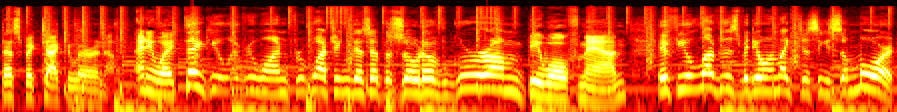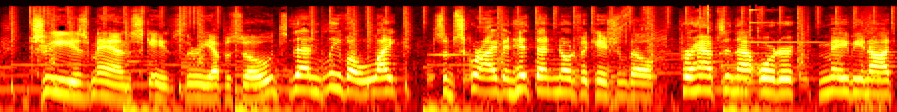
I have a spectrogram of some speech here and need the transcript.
That's spectacular enough. Anyway, thank you everyone for watching this episode of Grumpy Wolf Man. If you loved this video and like to see some more Cheezman Skates 3 episodes, then leave a like, subscribe, and hit that notification bell. Perhaps in that order, maybe not.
